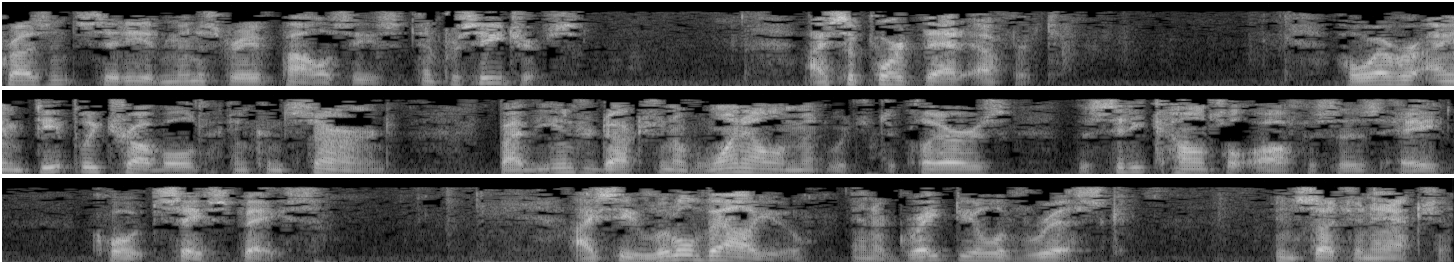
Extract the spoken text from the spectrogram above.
present city administrative policies and procedures. I support that effort. However, I am deeply troubled and concerned by the introduction of one element which declares the city council offices a, quote, safe space. I see little value and a great deal of risk in such an action.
